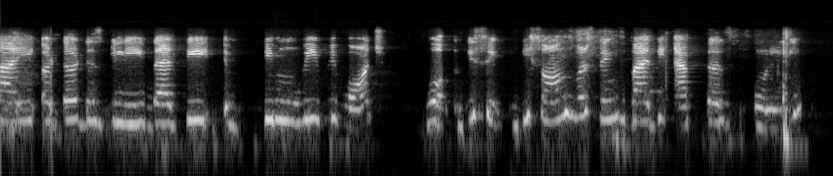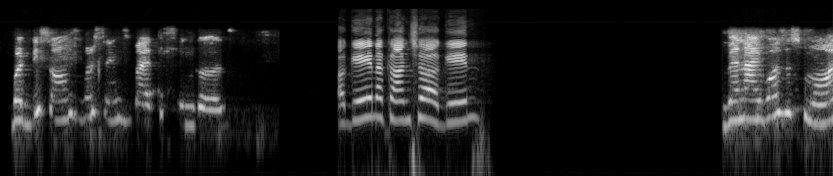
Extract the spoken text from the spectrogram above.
I utter disbelief that the the movie we watch the the songs were sung by the actors only, but the songs were sung by the singers. again akansha again. When I was small,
